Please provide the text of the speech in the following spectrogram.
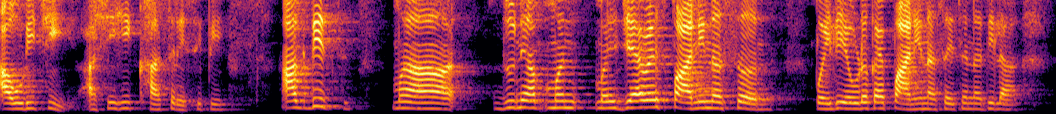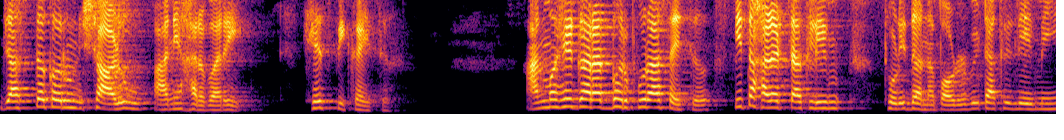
आवडीची अशी ही खास रेसिपी अगदीच म जुन्या मन म्हणजे ज्यावेळेस पाणी नसन पहिली एवढं काय पाणी नसायचं नदीला. जास्त करून शाळू आणि हरभरे हेच पिकायचं. आणि मग हे घरात भरपूर असायचं. इथं हळद टाकली थोडी धना पावडर बी टाकलेली आहे मी.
